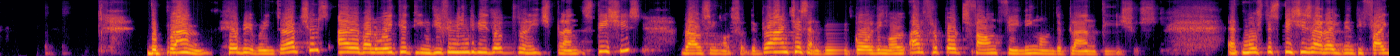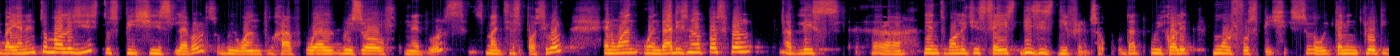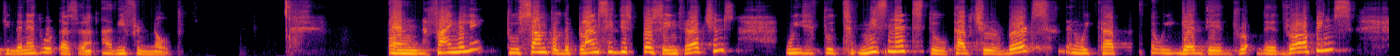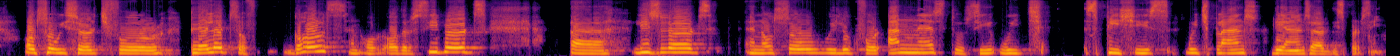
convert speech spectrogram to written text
The plant herbivore interactions are evaluated in different individuals on each plant species, browsing also the branches and recording all arthropods found feeding on the plant tissues. And most species are identified by an entomologist to species levels. We want to have well-resolved networks as much as possible. And when, when that is not possible, at least uh, the entomologist says this is different. So that we call it morphospecies. So we can include it in the network as a, a different node. And finally, to sample the plant seed dispersal interactions, we put mist nets to capture birds and we cap, we get the, dro- the droppings. Also, we search for pellets of gulls and or other seabirds, uh, lizards, and also we look for ant nests to see which species, which plants the ants are dispersing.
